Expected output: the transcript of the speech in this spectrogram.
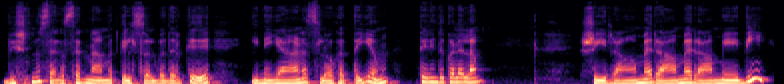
விஷ்ணு சகசரநாமத்தில் சொல்வதற்கு இணையான ஸ்லோகத்தையும் தெரிந்து கொள்ளலாம். ஸ்ரீராம ராம ராமேதி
